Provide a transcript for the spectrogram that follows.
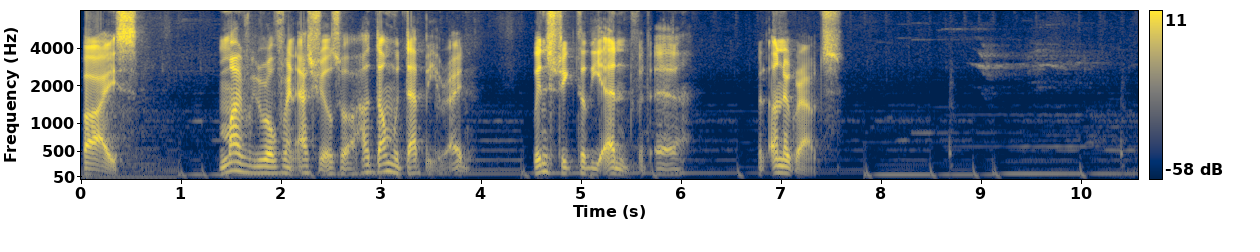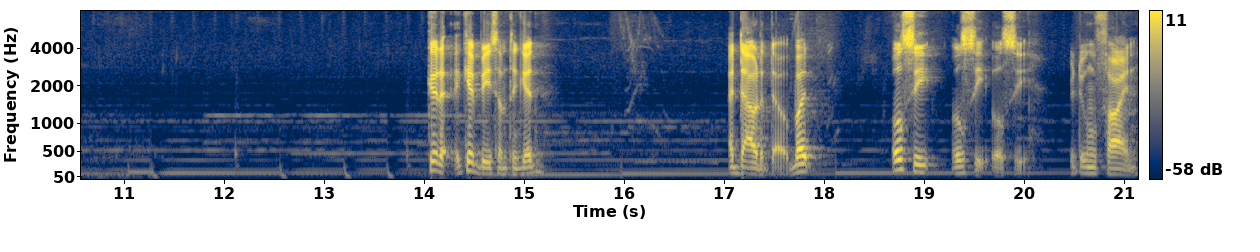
Vice. Might reroll for an Astral as well. How dumb would that be, right? Win streak till the end with uh with undergrounds. Could it could be something good. I doubt it though, but we'll see. We'll see. We'll see. We're doing fine.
